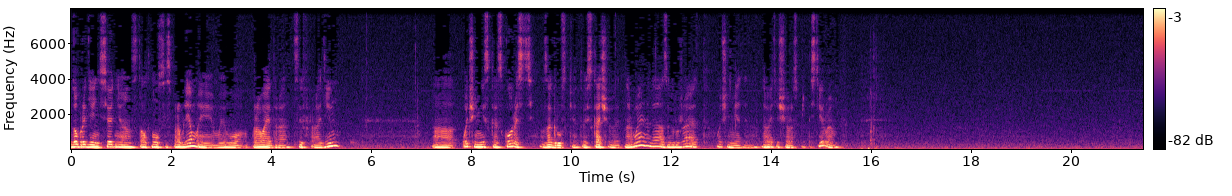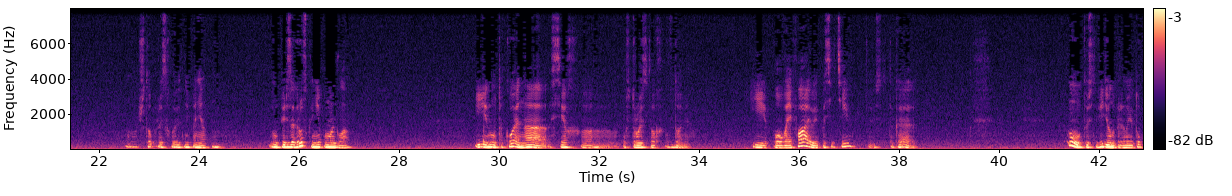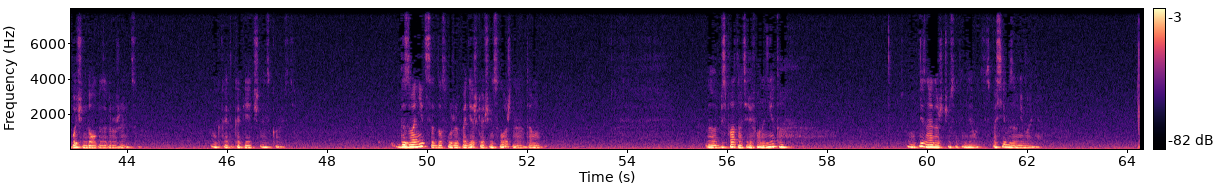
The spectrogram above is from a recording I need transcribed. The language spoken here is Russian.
Добрый день. Сегодня столкнулся с проблемой моего провайдера цифра 1. А, очень низкая скорость загрузки. То есть скачивает нормально, да, а загружает очень медленно. Давайте еще раз протестируем. Что происходит, непонятно. Ну, перезагрузка не помогла. И ну, такое на всех э, устройствах в доме. И по Wi-Fi, и по сети. То есть такая... Ну, то есть видео, например, на YouTube очень долго загружается. Ну, какая-то копеечная скорость. Дозвониться до службы поддержки очень сложно. Там э, бесплатного телефона нету. Не знаю даже, что с этим делать. Спасибо за внимание.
